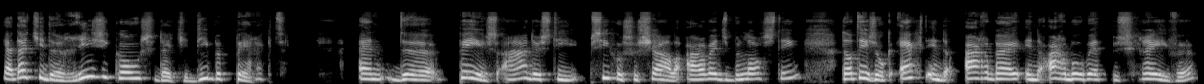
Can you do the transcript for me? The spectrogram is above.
Ja, dat je de risico's, dat je die beperkt. En de PSA, dus die psychosociale arbeidsbelasting, dat is ook echt in de, arbeid, in de Arbowet beschreven.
